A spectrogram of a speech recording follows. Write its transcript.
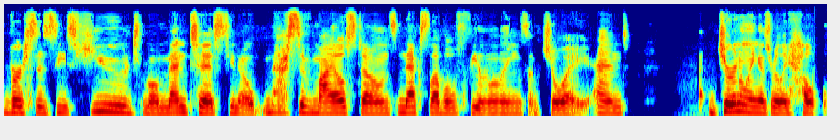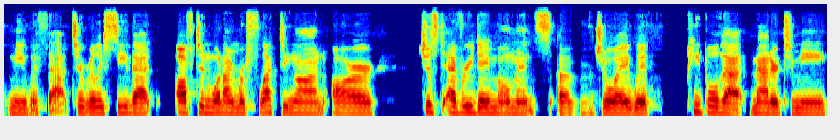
versus these huge momentous you know massive milestones next level feelings of joy. And journaling has really helped me with that to really see that often what i'm reflecting on are just everyday moments of joy with people that matter to me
